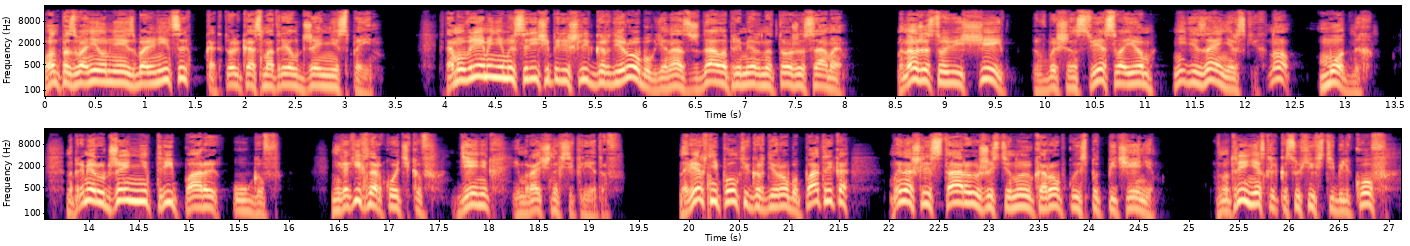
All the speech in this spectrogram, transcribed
Он позвонил мне из больницы, как только осмотрел Дженни Спейн. К тому времени мы с Ричи перешли к гардеробу, где нас ждало примерно то же самое. Множество вещей, в большинстве своем не дизайнерских, но модных. Например, у Дженни три пары угов. Никаких наркотиков, денег и мрачных секретов. На верхней полке гардероба Патрика мы нашли старую жестяную коробку из-под печенья. Внутри несколько сухих стебельков,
